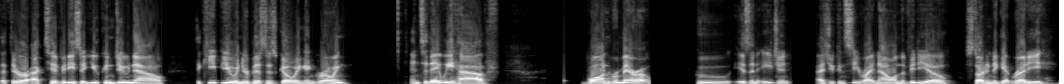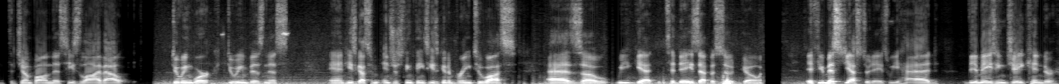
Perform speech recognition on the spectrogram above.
that there are activities that you can do now to keep you and your business going and growing. And today we have Juan Romero, who is an agent, as you can see right now on the video, starting to get ready to jump on this. He's live out doing work, doing business, and he's got some interesting things he's going to bring to us as uh, we get today's episode going. If you missed yesterday's, we had the amazing Jay Kinder,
